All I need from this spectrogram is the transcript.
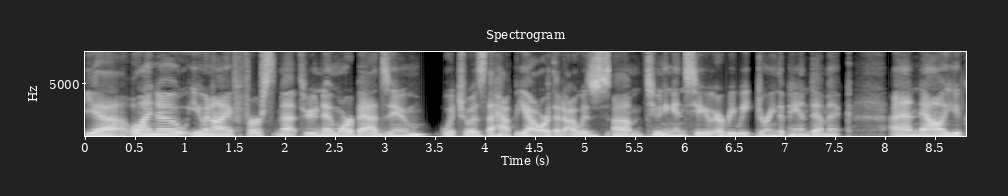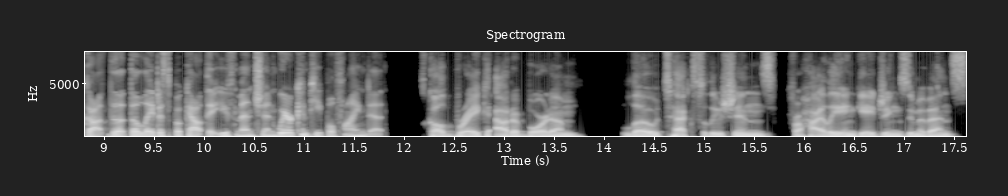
Yeah. Well, I know you and I first met through No More Bad Zoom, which was the happy hour that I was um, tuning into every week during the pandemic. And now you've got the, the latest book out that you've mentioned. Where can people find it? It's called Break Out of Boredom Low Tech Solutions for Highly Engaging Zoom Events.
